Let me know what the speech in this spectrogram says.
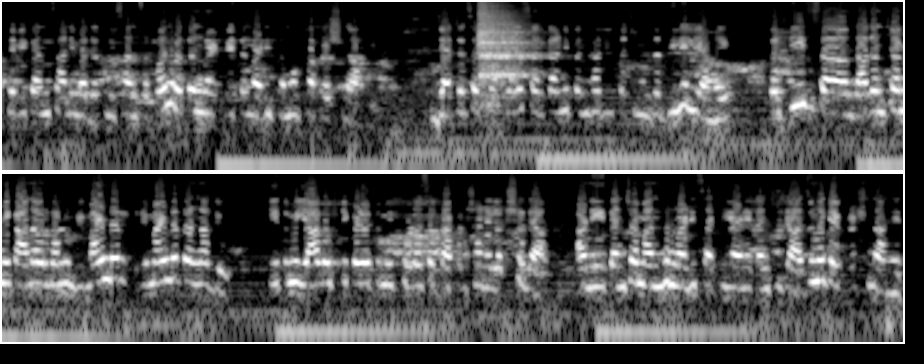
सेविकांचा आणि मदतनीसांचं पण वेतन वेतनवाढीचा मोठा प्रश्न आहे. ज्याच्यासाठी आपल्याला सरकारने पंधरा दिवसाची मुदत दिलेली आहे तर ती दादांच्या दादांची आम्ही कानावर घालून रिमाइंडर रिमाइंडर त्यांना देऊ की तुम्ही या गोष्टीकडे तुम्ही थोडंसं प्राकर्षाने लक्ष द्या आणि त्यांच्या मानधनवाढीसाठी आणि त्यांचे जे अजूनही काही प्रश्न आहेत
